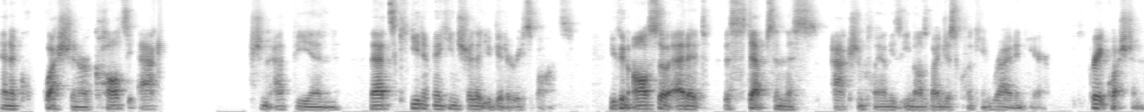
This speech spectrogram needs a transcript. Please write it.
and a question or a call to action at the end. That's key to making sure that you get a response. You can also edit the steps in this action plan, these emails, by just clicking right in here. Great question.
